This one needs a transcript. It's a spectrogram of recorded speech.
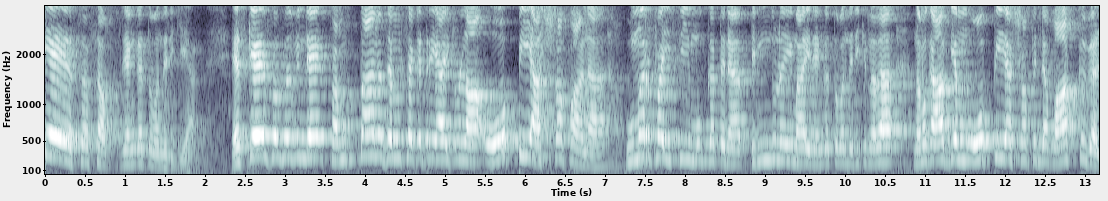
K S S F രംഗത്ത് വന്നിരിക്കുകയാണ്. എസ് കെ എസ് എസ് എഫിന്റെ സംസ്ഥാന ജനറൽ സെക്രട്ടറി ആയിട്ടുള്ള ഒ പി അഷ്റഫാണ് ഉമർ ഫൈസി മുക്കത്തിന് പിന്തുണയുമായി രംഗത്ത് വന്നിരിക്കുന്നത്. നമുക്ക് ആദ്യം ഒ പി അഷ്റഫിന്റെ വാക്കുകൾ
